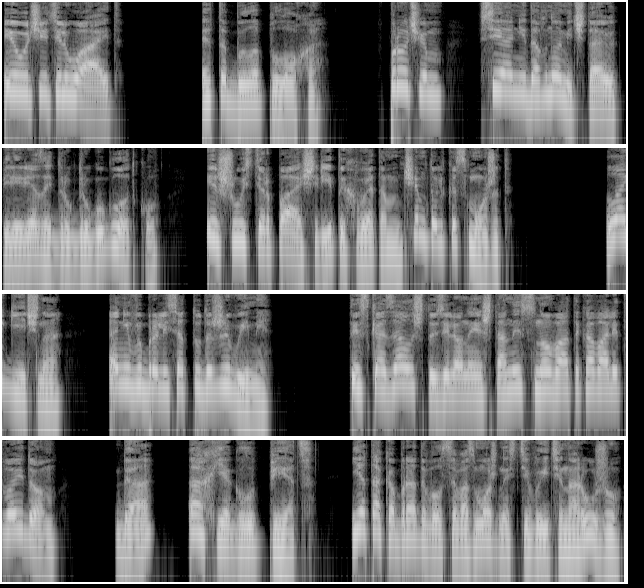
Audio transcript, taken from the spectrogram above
И учитель Уайт. Это было плохо. Впрочем, все они давно мечтают перерезать друг другу глотку и Шустер поощрит их в этом, чем только сможет. Логично. Они выбрались оттуда живыми. Ты сказал, что зеленые штаны снова атаковали твой дом? Да? Ах, я глупец. Я так обрадовался возможности выйти наружу,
